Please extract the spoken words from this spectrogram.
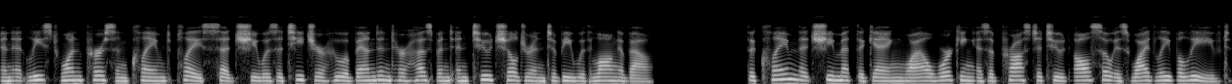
and at least one person claimed Place said she was a teacher who abandoned her husband and two children to be with Longabaugh. The claim that she met the gang while working as a prostitute also is widely believed.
